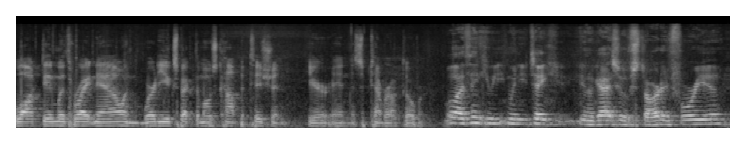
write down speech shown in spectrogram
locked in with right now, and where do you expect the most competition here in September, October? Well, I think when you take, you know, guys who have started for you,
